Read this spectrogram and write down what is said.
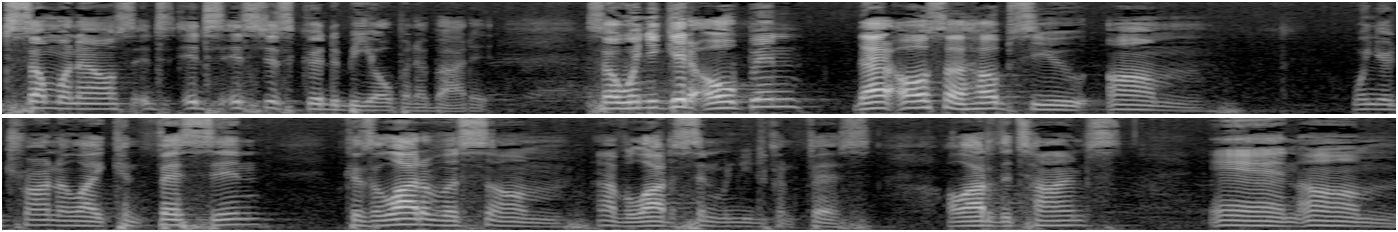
someone else, it's it's it's just good to be open about it. So when you get open, that also helps you um, when you're trying to like confess sin, because a lot of us um, have a lot of sin we need to confess a lot of the times, and um,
